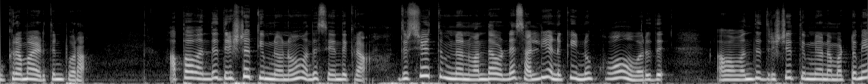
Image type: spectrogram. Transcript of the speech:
உக்கிரமாக எடுத்துன்னு போகிறான் அப்போ வந்து திருஷ்டத்திம்னனும் வந்து சேர்ந்துக்கிறான். திருஷ்டத்திம்னன் வந்த உடனே சல்லியனுக்கு இன்னும் கோபம் வருது. அவன் வந்து திருஷ்டத்திம்னனை மட்டுமே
